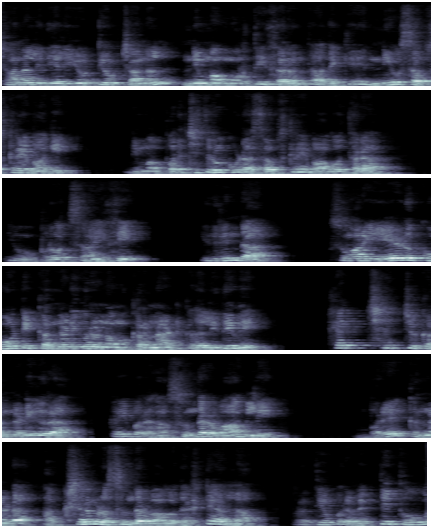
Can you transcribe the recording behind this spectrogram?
ಚಾನಲ್ ಇದೆಯಲ್ಲ ಯೂಟ್ಯೂಬ್ ಚಾನಲ್, ನಿಮ್ಮ ಮೂರ್ತಿ ಸರ್ ಅಂತ, ಅದಕ್ಕೆ ನೀವು ಸಬ್ಸ್ಕ್ರೈಬ್ ಆಗಿ, ನಿಮ್ಮ ಪರಿಚಿತರು ಕೂಡ ಸಬ್ಸ್ಕ್ರೈಬ್ ಆಗೋ ಥರ ನೀವು ಪ್ರೋತ್ಸಾಹಿಸಿ. ಇದರಿಂದ ಸುಮಾರು ಏಳು ಕೋಟಿ ಕನ್ನಡಿಗರು ನಮ್ಮ ಕರ್ನಾಟಕದಲ್ಲಿ ಇದ್ದೀವಿ. ಹೆಚ್ಚೆಚ್ಚು ಕನ್ನಡಿಗರ ಕೈ ಬರಹ ಸುಂದರವಾಗಲಿ. ಬರೇ ಕನ್ನಡ ಅಕ್ಷರಗಳು ಸುಂದರವಾಗೋದಷ್ಟೇ ಅಲ್ಲ, ಪ್ರತಿಯೊಬ್ಬರ ವ್ಯಕ್ತಿತ್ವವೂ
